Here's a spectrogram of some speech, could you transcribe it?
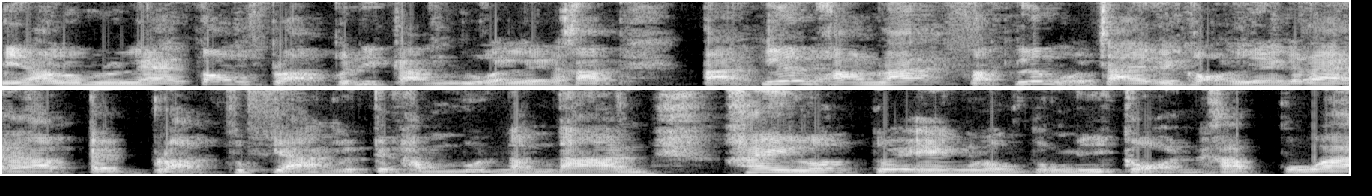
มีอารมณ์รุนแรงต้องปรับพฤติกรรมด่วนเลยนะครับ ตัดเรื่องความรักตัดเรื่องหัวใจไปก่อนเลยก็ได้นะครับ ไปปรับทุกอย่างหรือไปทำบุญทำทาน ให้ลดตัวเองลงตรงนี้ก่อนนะครับ เพราะว่า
